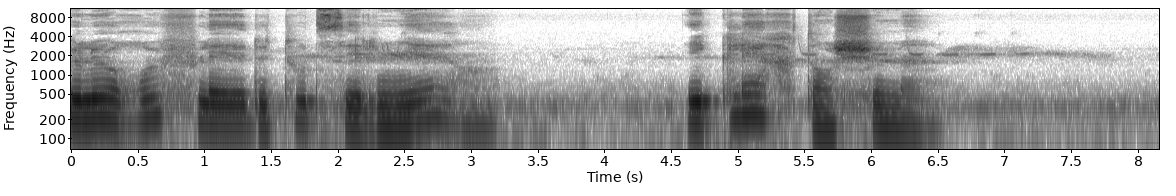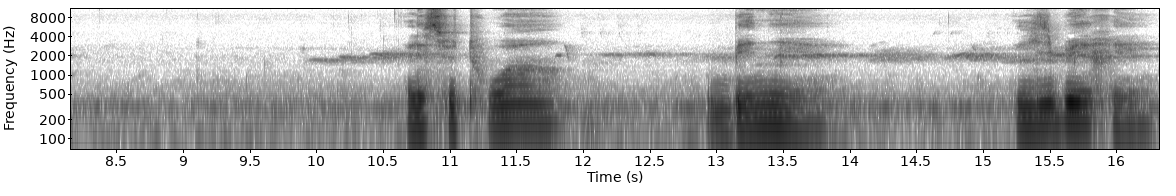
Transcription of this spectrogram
que le reflet de toutes ces lumières éclaire ton chemin. Laisse-toi bénir, libérer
